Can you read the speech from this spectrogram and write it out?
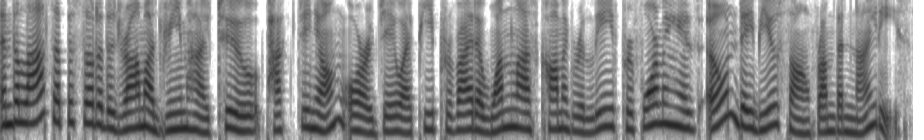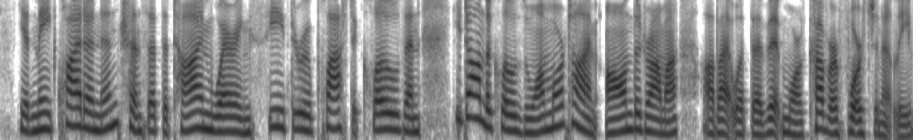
In the last episode of the drama Dream High 2, Park Jin-young, or JYP, provided one last comic relief performing his own debut song from the 90s. He had made quite an entrance at the time wearing see-through plastic clothes and he donned the clothes one more time on the drama, albeit with a bit more cover fortunately.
